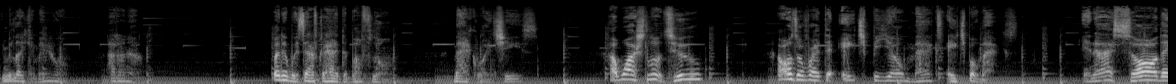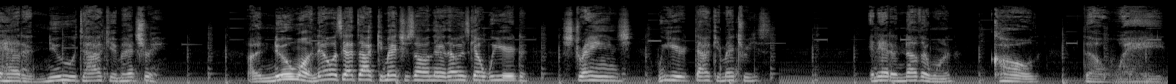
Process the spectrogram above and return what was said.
Maybe like it, maybe won't. I don't know. But anyways, after I had the buffalo macaroni and cheese, I watched a little tube. I was over at the HBO Max, HBO Max, and I saw they had a new documentary. A new one. They always got documentaries on there. They always got weird, strange, weird documentaries. And they had another one called The Way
